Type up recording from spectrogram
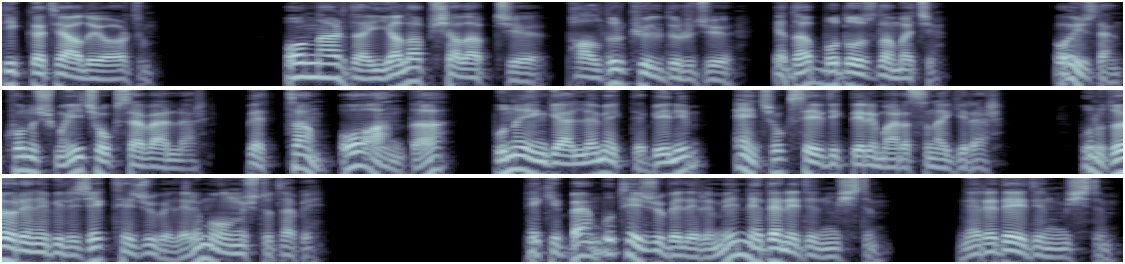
dikkate alıyordum. Onlar da yalap şalapçı, paldır küldürücü ya da bodozlamacı. O yüzden konuşmayı çok severler ve tam o anda bunu engellemek de benim en çok sevdiklerim arasına girer. Bunu da öğrenebilecek tecrübelerim olmuştu tabii. Peki ben bu tecrübelerimi neden edinmiştim? Nerede edinmiştim?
